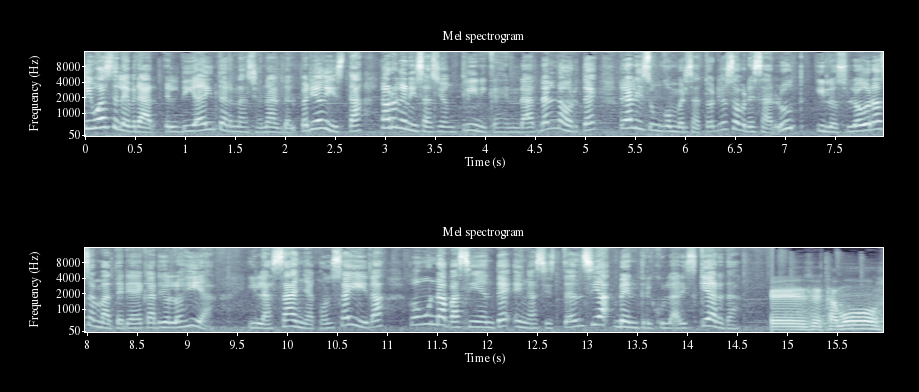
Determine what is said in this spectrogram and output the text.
motivo a celebrar el Día Internacional del Periodista, la Organización Clínica General del Norte realizó un conversatorio sobre salud y los logros en materia de cardiología y la hazaña conseguida con una paciente en asistencia ventricular izquierda. Pues, estamos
